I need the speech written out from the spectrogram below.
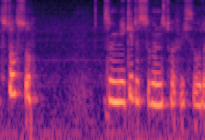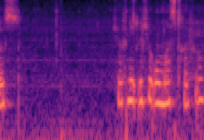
ist doch so. Also mir geht es zumindest häufig so, dass ich auf niedliche Omas treffe.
